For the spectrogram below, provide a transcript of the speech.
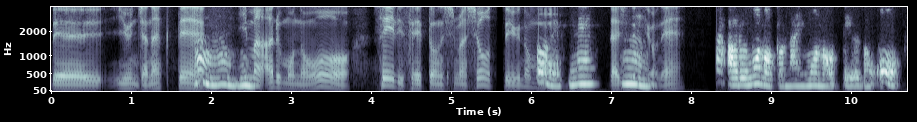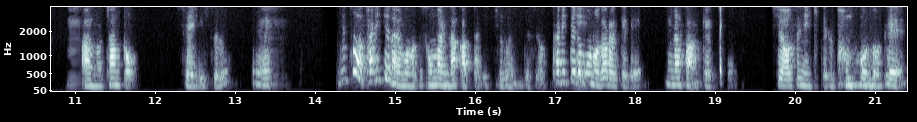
て言うんじゃなくて、うんうんうん。今あるものを整理整頓しましょうっていうのそうでもすね。大事ですよね。あるものとないものっていうのを、うん。あの、ちゃんと整理する。実は足りてないものってそんなになかったりするんですよ。足りてるものだらけで、皆さん結構幸せに生きてると思うので、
